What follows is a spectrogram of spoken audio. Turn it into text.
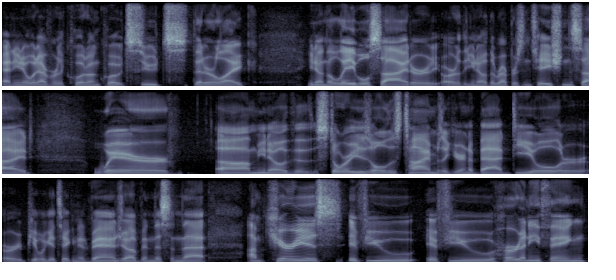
and you know whatever the quote unquote suits that are like you know the label side or or the you know the representation side where um, you know the story as old as time is like you're in a bad deal or or people get taken advantage of and this and that. I'm curious if you if you heard anything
